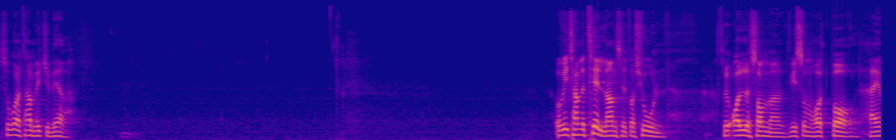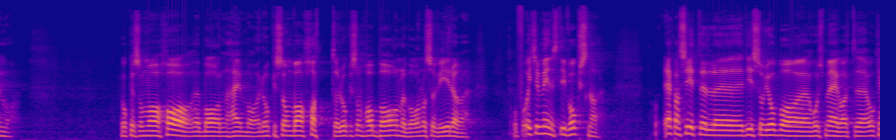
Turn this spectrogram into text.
så går dette mye bedre. Og vi kjenner til den situasjonen. Jeg tror alle sammen, vi som har hatt barn hjemme. Dere som har barn hjemme, dere som har hatt, og dere som har barnebarn osv. Og, og for ikke minst de voksne. Jeg kan si til eh, de som jobber eh, hos meg, at eh, ok,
